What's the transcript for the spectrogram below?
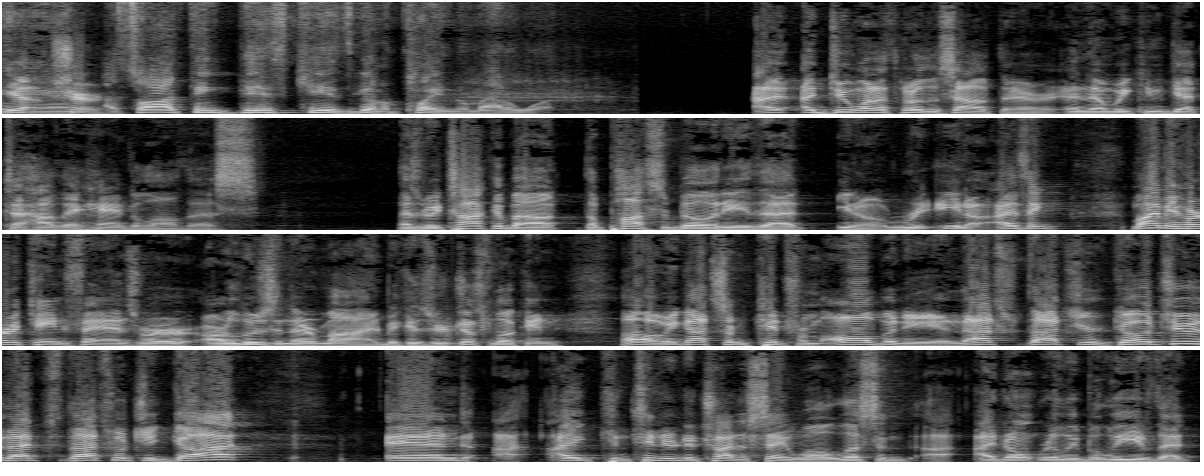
yeah, sure. So I think this kid's going to play no matter what. I, I do want to throw this out there, and then we can get to how they handle all this. As we talk about the possibility that you know, re, you know, I think Miami Hurricane fans were are losing their mind because they're just looking. Oh, we got some kid from Albany, and that's that's your go to. That's that's what you got. And I, I, continue to try to say, well, listen, I, I don't really believe that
